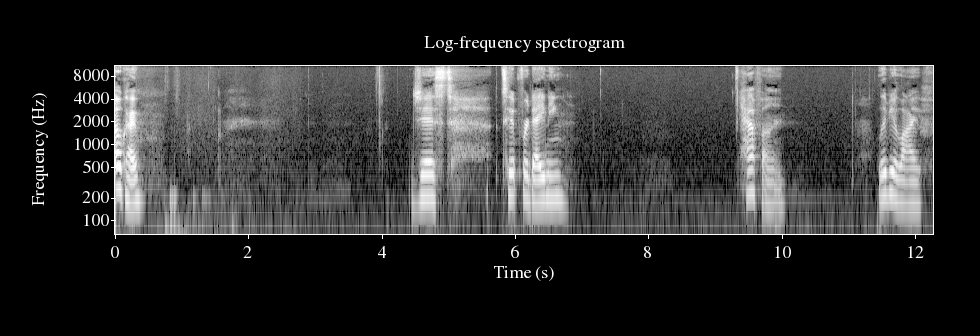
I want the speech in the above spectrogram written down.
Okay. Just tip for dating have fun, live your life.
